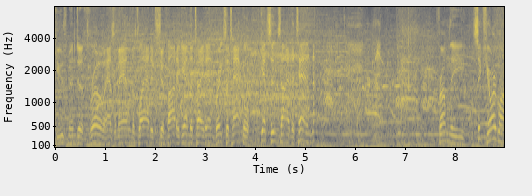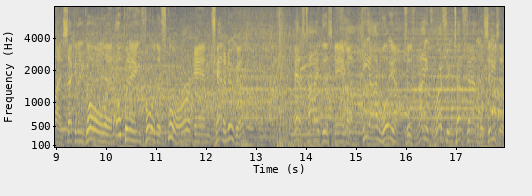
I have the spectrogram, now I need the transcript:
Huesman to throw, has a man in the flat. It's Shafat again, the tight end, breaks a tackle, gets inside the 10. From the six yard line, second and goal, and opening for the score, and Chattanooga has tied this game up. Keon Williams, his ninth rushing touchdown of the season.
